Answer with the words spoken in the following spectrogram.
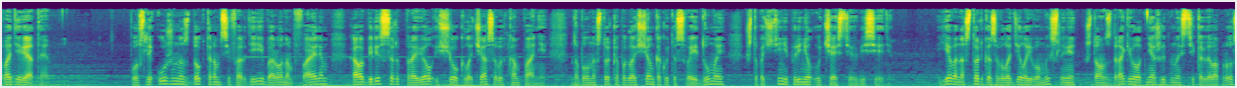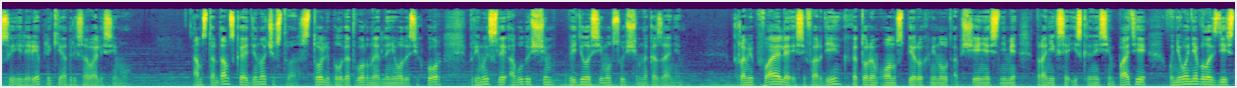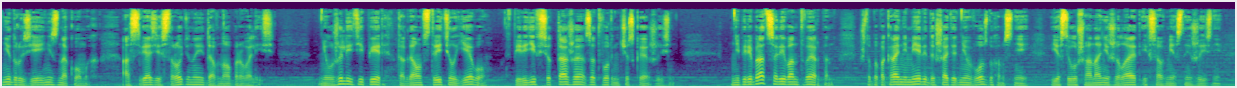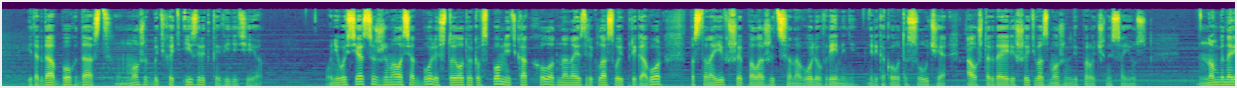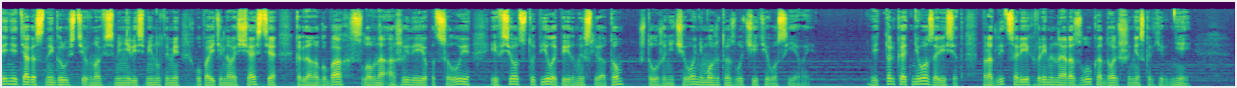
Глава 9. После ужина с доктором Сефарди и бароном Пфайлем Хаубериссер провел еще около часа в их компании, но был настолько поглощен какой-то своей думой, что почти не принял участия в беседе. Ева настолько завладела его мыслями, что он вздрагивал от неожиданности, когда вопросы или реплики адресовались ему. Амстердамское одиночество, столь благотворное для него до сих пор, при мысли о будущем виделось ему сущим наказанием. Кроме Пфайля и Сефарди, к которым он с первых минут общения с ними проникся искренней симпатией, у него не было здесь ни друзей, ни знакомых, а связи с родиной давно оборвались. Неужели теперь, когда он встретил Еву, впереди все та же затворническая жизнь? Не перебраться ли в Антверпен, чтобы, по крайней мере, дышать одним воздухом с ней, если уж она не желает их совместной жизни – и тогда Бог даст, может быть, хоть изредка видеть ее. У него сердце сжималось от боли, стоило только вспомнить, как холодно она изрекла свой приговор, постановивший положиться на волю времени или какого-то случая, а уж тогда и решить, возможен ли прочный союз. — но мгновение тягостной грусти вновь сменились минутами упоительного счастья, когда на губах словно ожили ее поцелуи, и все отступило перед мыслью о том, что уже ничего не может разлучить его с Евой. Ведь только от него зависит, продлится ли их временная разлука дольше нескольких дней.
